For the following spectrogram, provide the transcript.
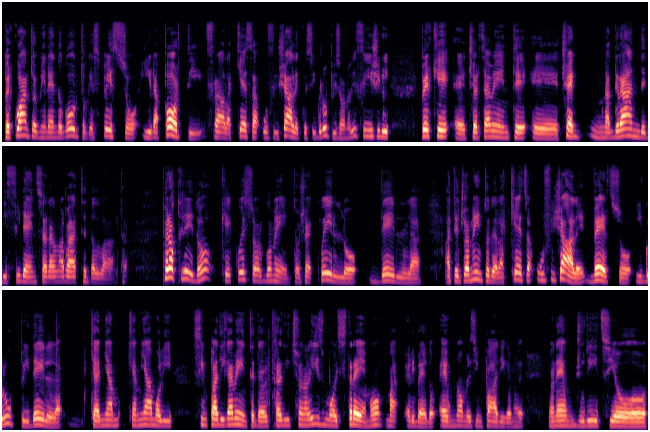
per quanto mi rendo conto che spesso i rapporti fra la Chiesa ufficiale e questi gruppi sono difficili, perché eh, certamente eh, c'è una grande diffidenza da una parte e dall'altra. Però credo che questo argomento, cioè quello dell'atteggiamento della Chiesa ufficiale verso i gruppi del chiamiam- chiamiamoli simpaticamente del tradizionalismo estremo, ma ripeto, è un nome simpatico, non è un giudizio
